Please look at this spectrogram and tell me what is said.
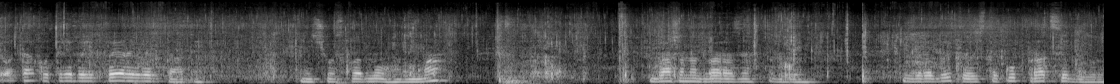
І отак от треба і перевертати. Нічого складного нема. Бажано два рази в день. Зробити ось таку процедуру.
